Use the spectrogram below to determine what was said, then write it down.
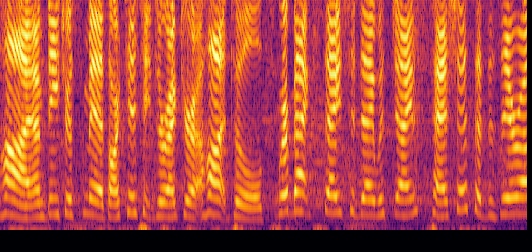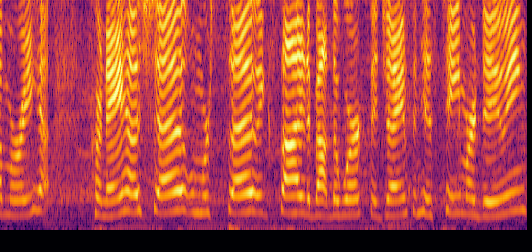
Hi, I'm Detra Smith, Artistic Director at Hot Tools. We're backstage today with James Pecis at the Zero Maria Cornejo show, and we're so excited about the work that James and his team are doing.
